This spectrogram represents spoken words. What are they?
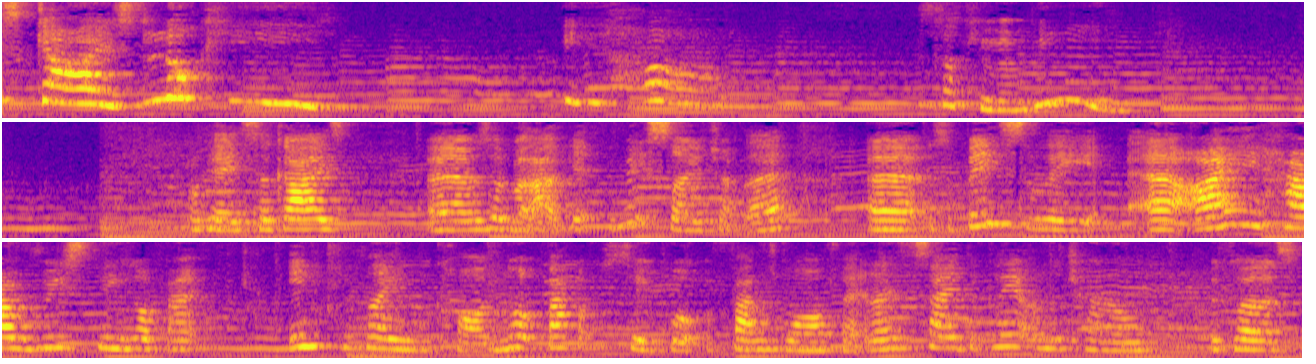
this guy's lucky. Yeah, it's lucky than me. Okay, so guys, uh, sorry about that. Get a bit sidetracked there. Uh, so basically, uh, I have recently got back into playing the card, not back up to two, but Advanced Warfare, and I decided to play it on the channel because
